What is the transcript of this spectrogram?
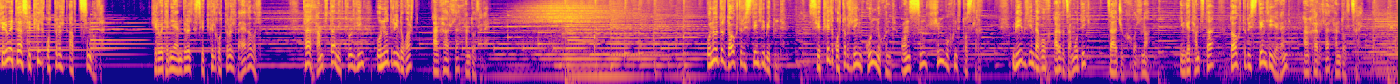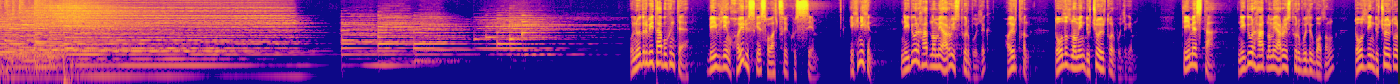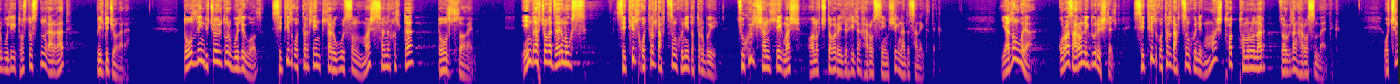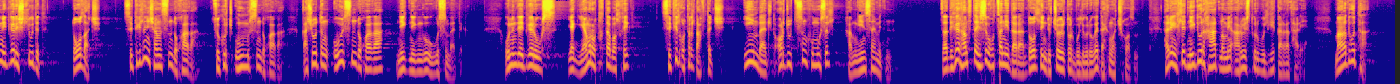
Хэрвээ та сэтгэл гутралд автсан бол хэрвээ таны амьдралд сэтгэл гутрал байгаа бол та хамтдаа нэвтрүүлгийн өнөөдрийн дугаард анхаарлаа хандуулаарай. Өнөөдөр доктор Стенли бидэнд сэтгэл гутралын гүн нүхэнд унсан хэн бүхэнд туслах Библийн дагуух арга замуудыг зааж өгөх болно. Ингээд хамтдаа доктор Стенли ярианд анхаарлаа хандуулцгаая. Өнөөдөр би та бүхэнтэй Библийн хоёр хэсгээс хуваалцахыг хүссэн юм. Эхнийх нь 1-р хаад номын 19-р бүлэг, хоёр дахь нь дуулал номын 42-р бүлэг юм. Тиймээс та 1-р хаад номын 19-р бүлэг болон дуулалын 42-р бүлгийг тус тусад нь гаргаад бэлдэж байгаарай. Дуулалын 42-р бүлэг бол сэтгэл гутралын талаар өгүүлсэн маш сонирхолтой дуулал байгаа юм. Энд гарч байгаа зарим үгс сэтгэл гутралд автсан хүний дотор буй цөхрөл шаналлыг маш оновчтойгоор илэрхийлэн харуулсан юм шиг надад санагддаг. Ялангуяа 3-аас 11 дугаар ишлэлд сэтгэл гутралд автсан хүнийг маш тод томруунаар зураглан харуулсан байдаг. Учир нь эдгээр ишлүүдэд дуулаач сэтгэлэн шаналсан тухайга зөвхөрж өөмөрсөн тухайга гашуудан үйлсэн тухайга нэг нэгэнгөө өгүүлсэн байдаг. Үнэн дээр эдгээр үгс яг ямар утгатай болохыг сэтгэл гутралд автаж ийм байдалд орж үтсэн хүмүүс л хамгийн сайн мэднэ. За тэгэхээр хамтдаа хэсэг хугацааны дараа дуулын 42 дугаар бүлэг рүүгээ дахин очих болно. Харин эхлээд 1-р хаад номын 19 дугаар бүлгийг гаргаад харъя. Магадгүй та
